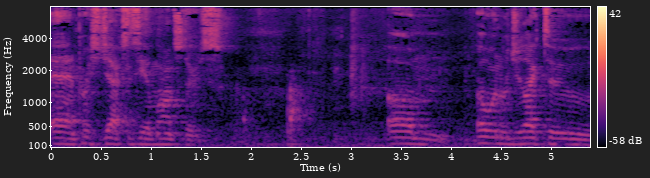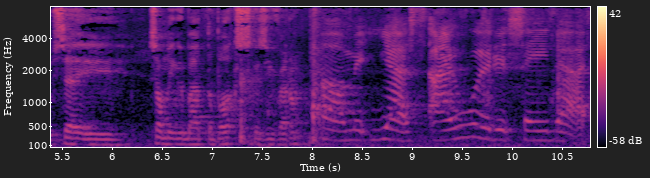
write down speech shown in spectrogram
and Percy Jackson Sea of Monsters. Um, Owen, would you like to say something about the books because you've read them? Um, yes, I would say that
